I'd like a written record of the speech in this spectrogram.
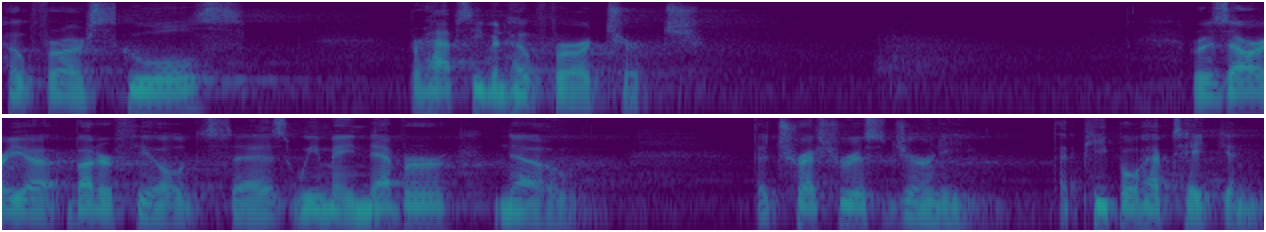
hope for our schools, perhaps even hope for our church. Rosaria Butterfield says, We may never know the treacherous journey that people have taken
